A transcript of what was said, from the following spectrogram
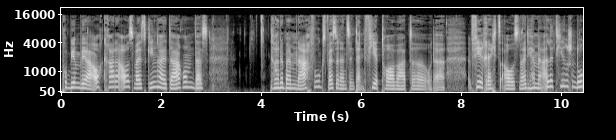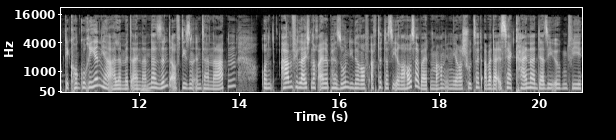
probieren wir ja auch gerade aus, weil es ging halt darum, dass gerade beim Nachwuchs, weißt du, dann sind dann vier Torwarte oder vier Rechtsaus, ne? die haben ja alle tierischen Druck, die konkurrieren ja alle miteinander, sind auf diesen Internaten und haben vielleicht noch eine Person, die darauf achtet, dass sie ihre Hausarbeiten machen in ihrer Schulzeit, aber da ist ja keiner, der sie irgendwie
